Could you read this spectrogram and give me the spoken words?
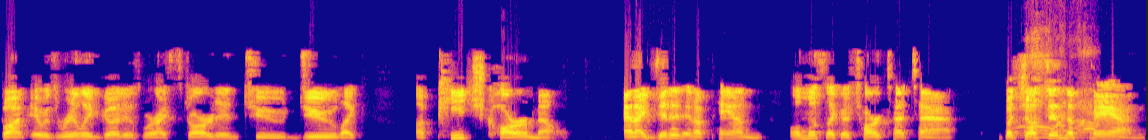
but it was really good is where I started to do like a peach caramel. And I did it in a pan, almost like a tatin, but just Oh, in I the love pan.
